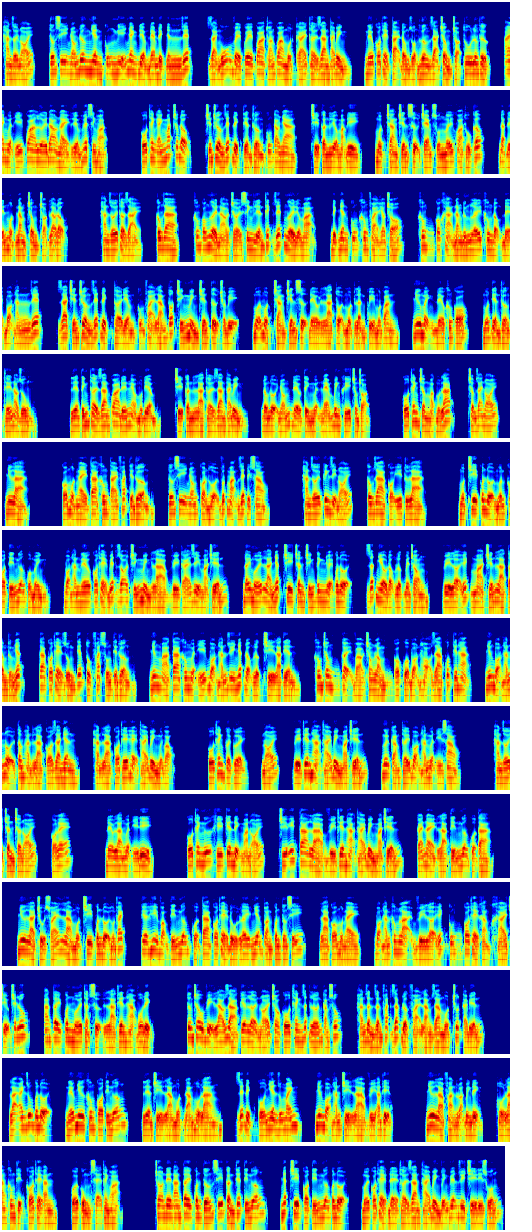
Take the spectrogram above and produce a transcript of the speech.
Hàn giới nói, tướng sĩ nhóm đương nhiên cũng nghĩ nhanh điểm đem địch nhân giết, giải ngũ về quê qua thoáng qua một cái thời gian thái bình nếu có thể tại đồng ruộng hương dạ trồng trọt thu lương thực, ai nguyện ý qua lưới đao này liếm huyết sinh hoạt? Cố thanh ánh mắt chất động, chiến trường giết địch tiền thưởng cũng cao nha, chỉ cần liều mạng đi, một trang chiến sự chém xuống mấy khỏa thủ cấp, đạt đến một năm trồng trọt lao động. Hàn giới thở dài, công ra không có người nào trời sinh liền thích giết người liều mạng, địch nhân cũng không phải heo chó, không có khả năng đứng lấy không động để bọn hắn giết, ra chiến trường giết địch thời điểm cũng phải làm tốt chính mình chiến tử chuẩn bị, mỗi một tràng chiến sự đều là tội một lần quỷ môn quan, như mệnh đều không có, muốn tiền thưởng thế nào dùng. Liền tính thời gian qua đến nghèo một điểm, chỉ cần là thời gian thái bình đồng đội nhóm đều tình nguyện ném binh khí trồng trọt. Cố thanh trầm mặc một lát, chậm rãi nói, như là, có một ngày ta không tái phát tiền thưởng, tướng sĩ nhóm còn hội vứt mạng giết địch sao? Hàn giới kinh dị nói, công gia có ý tứ là, một chi quân đội muốn có tín ngưỡng của mình, bọn hắn nếu có thể biết rõ chính mình là vì cái gì mà chiến, đây mới là nhất chi chân chính tinh nhuệ quân đội, rất nhiều động lực bên trong, vì lợi ích mà chiến là tầm thường nhất, ta có thể dùng tiếp tục phát xuống tiền thưởng, nhưng mà ta không nguyện ý bọn hắn duy nhất động lực chỉ là tiền, không trông cậy vào trong lòng có của bọn họ gia quốc thiên hạ, nhưng bọn hắn nội tâm hẳn là có gia nhân, hẳn là có thế hệ thái bình nguyện vọng cố thanh cười cười, nói, vì thiên hạ thái bình mà chiến, ngươi cảm thấy bọn hắn nguyện ý sao? Hàn giới trần trờ nói, có lẽ đều là nguyện ý đi. Cố thanh ngữ khí kiên định mà nói, chí ít ta là vì thiên hạ thái bình mà chiến, cái này là tín ngưỡng của ta. Như là chủ soái là một chi quân đội hồn phách, kia hy vọng tín ngưỡng của ta có thể đủ lây nhiễm toàn quân tướng sĩ, là có một ngày, bọn hắn không lại vì lợi ích cũng có thể khẳng khái chịu chết lúc, an tây quân mới thật sự là thiên hạ vô địch. Tương châu vị lão giả kia lời nói cho cố thanh rất lớn cảm xúc, hắn dần dần phát giác được phải làm ra một chút cải biến lại anh dũng quân đội, nếu như không có tín ngưỡng, liền chỉ là một đám hổ lang, giết địch cố nhiên dũng mãnh, nhưng bọn hắn chỉ là vì ăn thịt. Như là phản loạn bình định, hổ lang không thịt có thể ăn, cuối cùng sẽ thành họa. Cho nên an tây quân tướng sĩ cần thiết tín ngưỡng, nhất chi có tín ngưỡng quân đội, mới có thể để thời gian thái bình vĩnh viễn duy trì đi xuống.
